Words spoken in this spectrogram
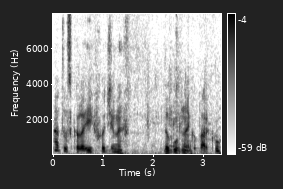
A tu z kolei wchodzimy do głównego parku.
